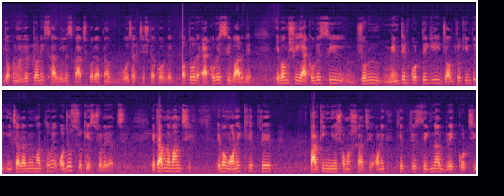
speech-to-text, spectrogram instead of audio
যখন ইলেকট্রনিক সার্ভিলেন্স কাজ করে আপনার বোঝার চেষ্টা করবেন তত অ্যাকুরেসি বাড়বে এবং সেই অ্যাকুরেসি জোন মেনটেন করতে গিয়ে যন্ত্র কিন্তু ই চালানের মাধ্যমে অজস্র কেস চলে যাচ্ছে। এটা আমরা মানছি। এবং অনেক ক্ষেত্রে পার্কিং নিয়ে সমস্যা আছে, অনেক ক্ষেত্রে সিগনাল ব্রেক করছি,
